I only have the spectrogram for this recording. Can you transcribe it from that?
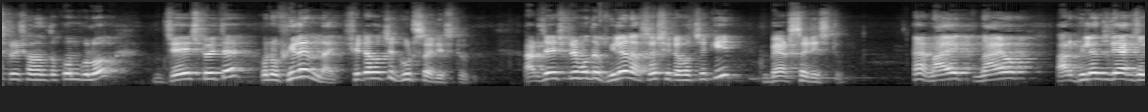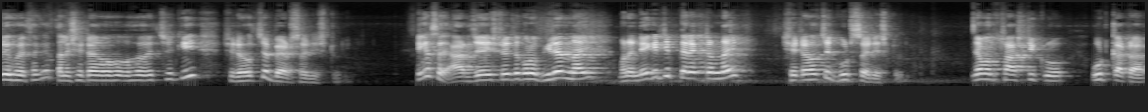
স্টোরি সাধারণত কোনগুলো? যে স্টোরিতে কোনো ভিলেন নাই, সেটা হচ্ছে গুড সাইড স্টোরি আর যে স্টোরির মধ্যে ভিলেন আছে, সেটা হচ্ছে কি? ব্যাড সাইড স্টোরি হ্যাঁ নায়ক নায়ক আর ভিলেন যদি একজনই হয়ে থাকে, তাহলে সেটা হচ্ছে কি? সেটা হচ্ছে ব্যাড সাইড স্টোরি ঠিক আছে? আর যে স্টোরিতে কোনো ভিলেন নাই মানে নেগেটিভ ক্যারেক্টার নাই, সেটা হচ্ছে গুড সাইড স্টোরি যেমন থ্রাস্টিক্রো উডকাটার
